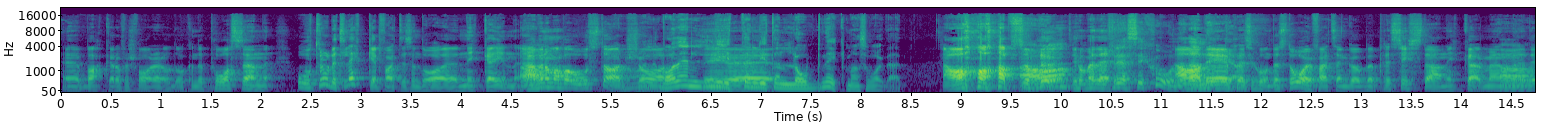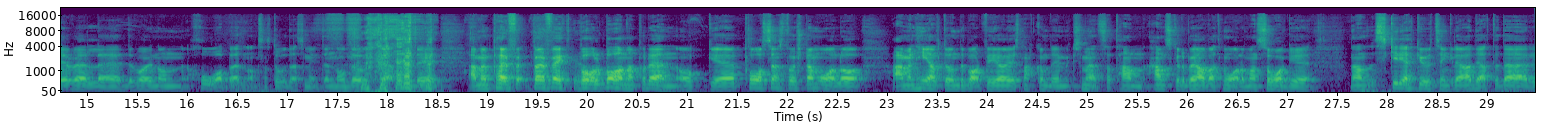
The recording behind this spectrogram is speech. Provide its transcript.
eh, backar och försvarare och då kunde påsen, otroligt läckert faktiskt ändå, eh, nicka in. Ja. Även om han var ostörd så... Var det en ju, liten, eh, liten lobbnick man såg där? Ja, absolut! Ja, Jo, men det, Precision Ja, det är nicken. precision. Det står ju faktiskt en gubbe precis där han nickar. Men Ja. eh, det är väl, eh, det var ju någon håb eller något som stod där som inte nådde upp det är, ja, men perfe- perfekt bollbana på den och eh, påsens första mål och ja, men helt underbart. Vi har ju snackat om det mycket som helst att han, han skulle behöva ett mål och man såg ju när han skrek ut sin glädje att det där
